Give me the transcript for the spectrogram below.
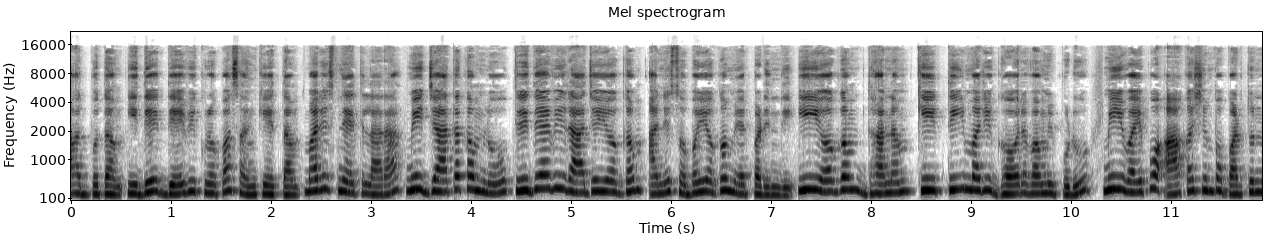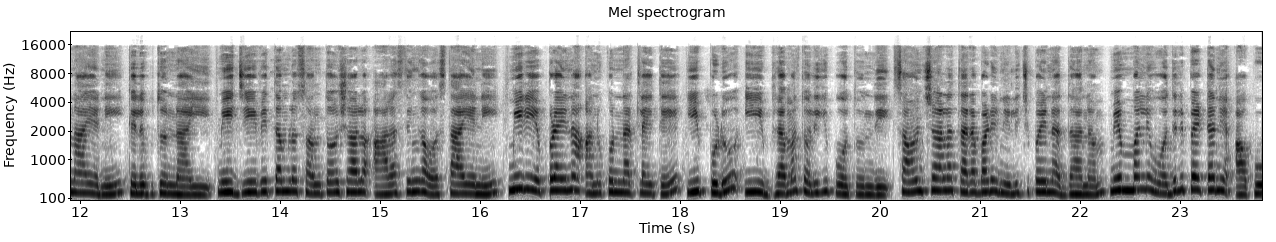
అద్భుతం. ఇదే దేవి కృప సంకేతం. మరి స్నేహితులారా మీ జాతకంలో త్రిదేవి రాజయోగం అనే శుభయోగం ఏర్పడింది. ఈ యోగం ధనం కీర్తి మరియు గౌరవం ఇప్పుడు మీ వైపు ఆకర్షింపబడుతున్నాయి వస్తాయని తెలుపుతున్నాయి. మీ జీవితంలో సంతోషాలు ఆలస్యంగా వస్తాయని మీరు ఎప్పుడైనా అనుకున్నట్లయితే ఇప్పుడు ఈ భ్రమ తొలగిపోతుంది. సంవత్సరాల తరబడి నిలిచిపోయిన ధనం మిమ్మల్ని వదిలిపెట్టని అప్పు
